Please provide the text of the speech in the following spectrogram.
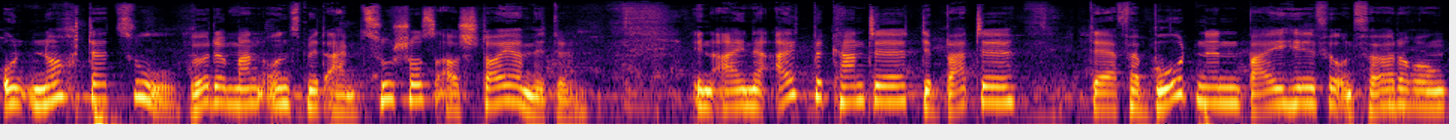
Und noch dazu würde man uns mit einem Zuschuss aus Steuermitteln in eine altbekannte Debatte der verbotenen Beihilfe und Förderung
